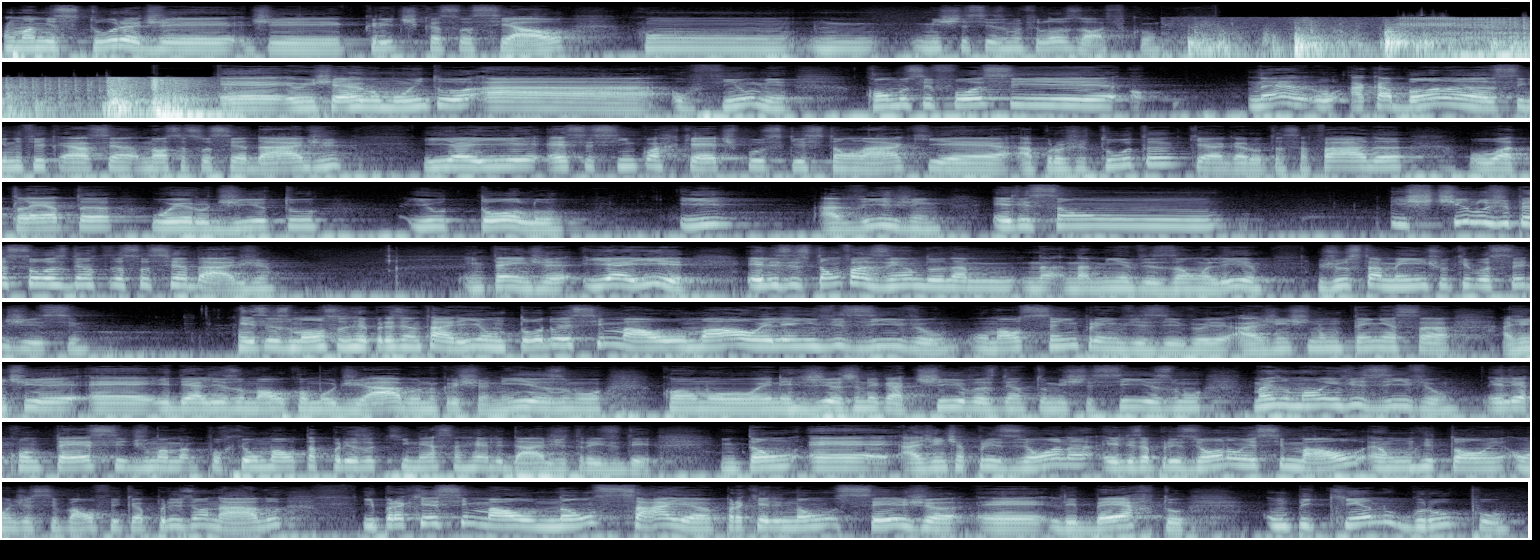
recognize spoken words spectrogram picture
uma mistura de, de crítica social com misticismo filosófico. É, eu enxergo muito a, o filme como se fosse. Né, a cabana significa a nossa sociedade E aí, esses cinco arquétipos que estão lá, que é a prostituta, que é a garota safada, o atleta, o erudito e o tolo e a virgem, eles são estilos de pessoas dentro da sociedade. Entende? E aí, eles estão fazendo, na, na, na minha visão ali, justamente o que você disse esses monstros representariam todo esse mal. O mal, ele é invisível. O mal sempre é invisível. A gente não tem essa... A gente é, idealiza o mal como o diabo no cristianismo, como energias negativas dentro do misticismo, mas o mal é invisível. Ele acontece de uma... Porque o mal está preso aqui nessa realidade 3D. Então, é, a gente aprisiona... Eles aprisionam esse mal. É um ritual onde esse mal fica aprisionado. E para que esse mal não saia, para que ele não seja é, liberto, um pequeno grupo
